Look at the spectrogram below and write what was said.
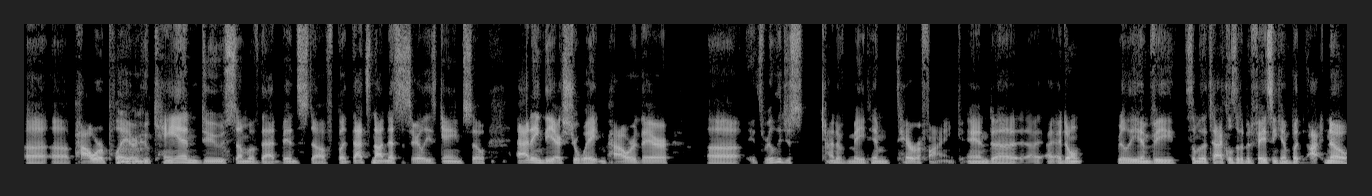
uh, uh, power player mm-hmm. who can do some of that bend stuff, but that's not necessarily his game. So adding the extra weight and power there, uh, it's really just kind of made him terrifying. And uh, I, I, don't really envy some of the tackles that have been facing him. But I, no,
